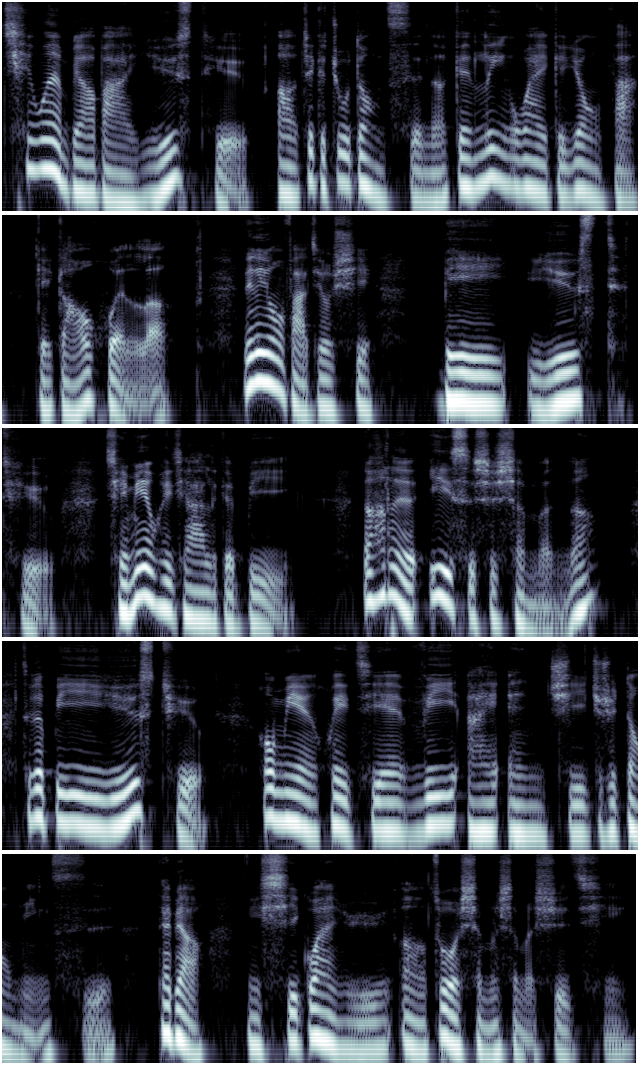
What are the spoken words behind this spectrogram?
千万不要把 used to 啊这个助动词呢跟另外一个用法给搞混了。那个用法就是 be used to，前面会加了个 be，那它的意思是什么呢？这个 be used to 后面会接 v i n g，就是动名词，代表你习惯于呃做什么什么事情。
